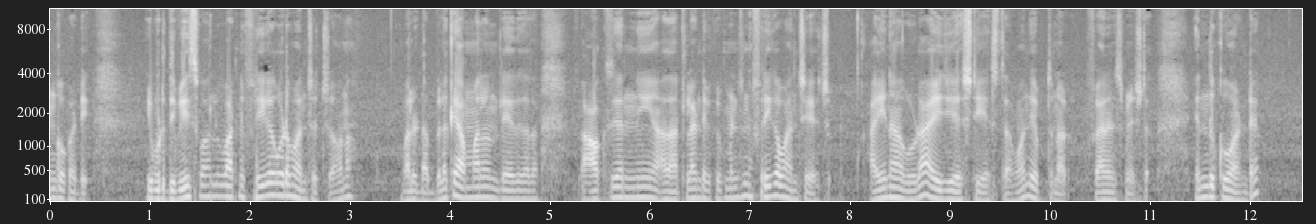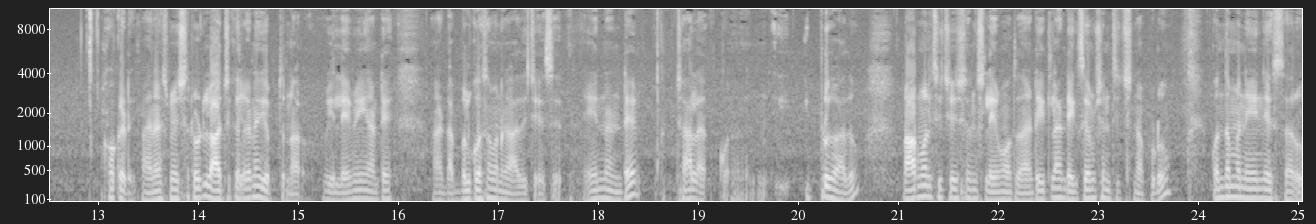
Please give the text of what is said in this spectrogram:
ఇంకొకటి ఇప్పుడు దివీస్ వాళ్ళు వాటిని ఫ్రీగా కూడా పంచవచ్చు అవునా? వాళ్ళు డబ్బులకే అమ్మాలని లేదు కదా. ఆక్సిజన్ని అది అట్లాంటి ఎక్విప్మెంట్స్ని ఫ్రీగా పంచేయచ్చు. అయినా కూడా ఐజిఎస్టీ వేస్తామని చెప్తున్నారు ఫైనాన్స్ మినిస్టర్. ఎందుకు అంటే ఒకటి. ఫైనాన్స్ మినిస్టర్ కూడా లాజికల్గానే చెప్తున్నారు. వీళ్ళేమి అంటే డబ్బుల కోసం మనకు అది చేసేది. ఏంటంటే చాలా ఇప్పుడు కాదు నార్మల్ సిచ్యువేషన్స్లో ఏమవుతుంది అంటే ఇట్లాంటి ఎగ్జామ్షన్స్ ఇచ్చినప్పుడు కొంతమంది ఏం చేస్తారు?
